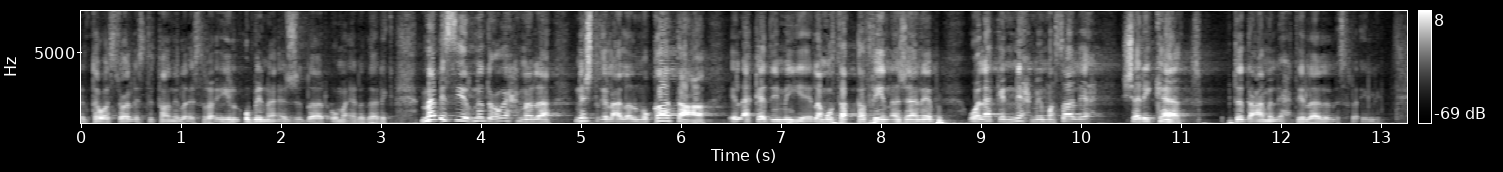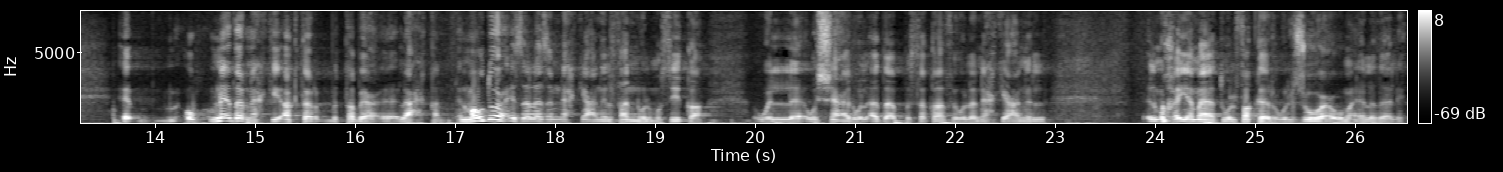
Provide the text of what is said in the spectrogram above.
التوسع الاستيطاني لإسرائيل وبناء الجدار وما إلى ذلك. ما بصير ندعو إحنا لنشتغل على المقاطعة الأكاديمية لمثقفين أجانب ولكن نحمي مصالح شركات بتدعم الاحتلال الإسرائيلي. وبنقدر نحكي أكثر بالطبع لاحقا. الموضوع إذا لازم نحكي عن الفن والموسيقى وال- والشعر والأدب والثقافة ولا نحكي عن المخيمات والفقر والجوع وما إلى ذلك.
